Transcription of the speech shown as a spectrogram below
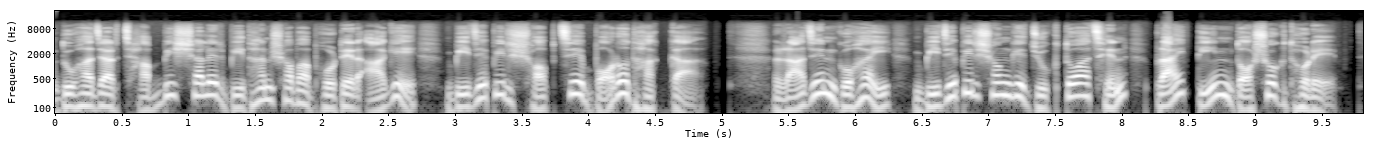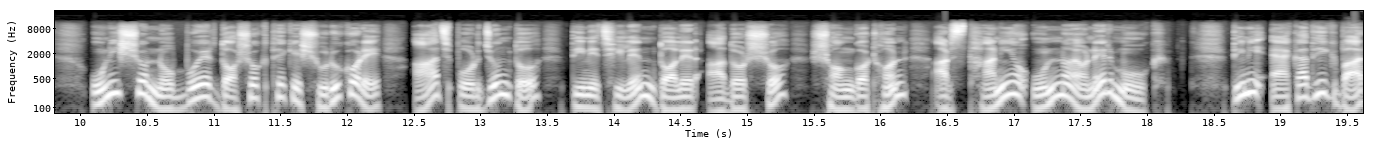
দু হাজার ছাব্বিশ সালের বিধানসভা ভোটের আগে বিজেপির সবচেয়ে বড় ধাক্কা। রাজেন গোহাই বিজেপির সঙ্গে যুক্ত আছেন প্রায় তিন দশক ধরে। উনিশশো এর দশক থেকে শুরু করে আজ পর্যন্ত তিনি ছিলেন দলের আদর্শ, সংগঠন আর স্থানীয় উন্নয়নের মুখ। তিনি একাধিকবার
